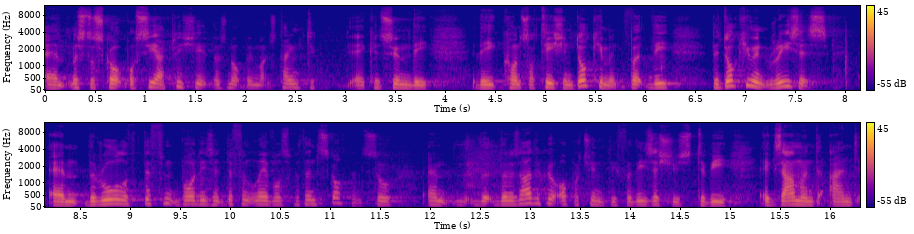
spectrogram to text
um, eh, Mr Scott will see, I appreciate there's not been much time to uh, consume the, the consultation document, but the, The document raises um, the role of different bodies at different levels within Scotland. So um, th there is adequate opportunity for these issues to be examined and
